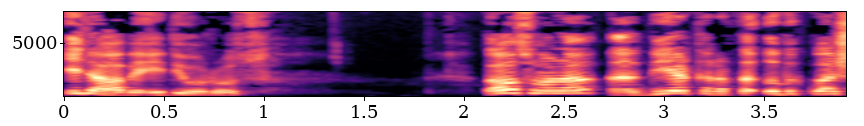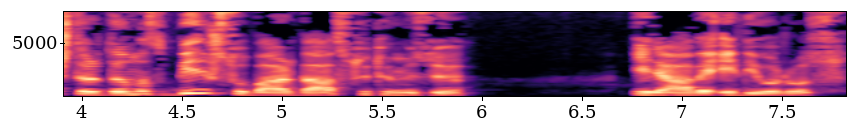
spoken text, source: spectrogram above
ilave ediyoruz. Daha sonra e, diğer tarafta ılıklaştırdığımız bir su bardağı sütümüzü ilave ediyoruz.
